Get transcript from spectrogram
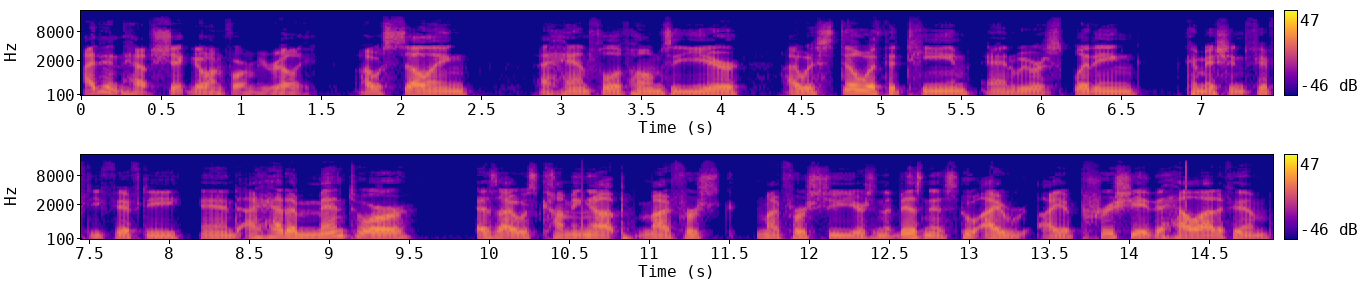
I didn't have shit going for me, really. I was selling a handful of homes a year. I was still with a team and we were splitting commission 50-50 and I had a mentor as I was coming up my first my first few years in the business who I I appreciate the hell out of him.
